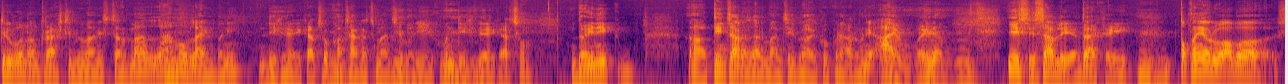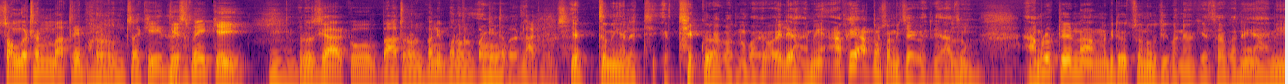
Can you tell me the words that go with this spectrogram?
त्रिभुवन अन्तर्राष्ट्रिय विमानस्थलमा लामो लाइन पनि देखिरहेका छौँ खचाखच मान्छे भरिएको पनि देखिरहेका छौँ। दैनिक तिन चार हजार मान्छे गएको कुराहरू पनि आयो होइन? यस हिसाबले हेर्दाखेरि तपाईँहरू अब सङ्गठन मात्रै बनाउनुहुन्छ कि देशमै केही रोजगारको वातावरण पनि बनाउनुपट्टि तपाईँहरू लाग्नुहुन्छ? एकदमै यहाँले ठिक कुरा गर्नुभयो। अहिले हामी आफै आत्मसमीक्षा गरिरहेका छौँ। हाम्रो ट्रेन आन्दोलनभित्रको चुनौती भनेको के छ भने हामी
